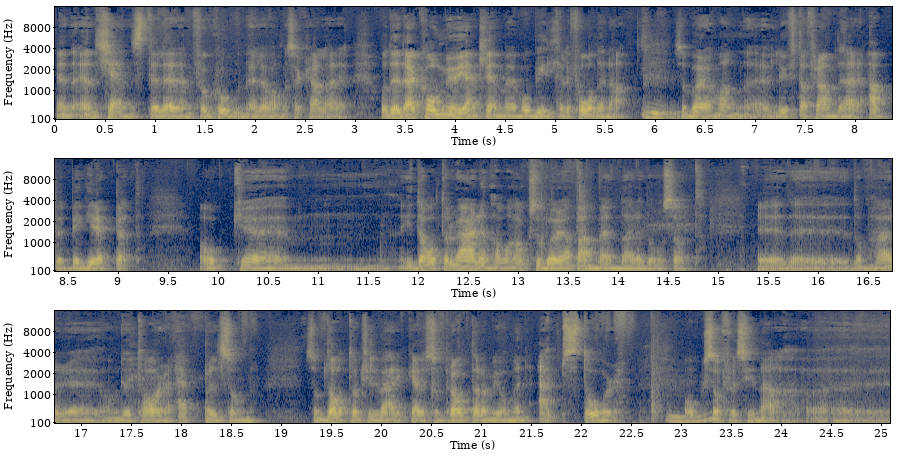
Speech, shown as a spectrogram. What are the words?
en, en tjänst eller en funktion eller vad man ska kalla det. Och det där kom ju egentligen med mobiltelefonerna. Mm. Så börjar man eh, lyfta fram det här app-begreppet. Och eh, i datorvärlden har man också börjat använda det då. Så att eh, de här, eh, om du tar Apple som, som datortillverkare så pratar de ju om en App Store mm. också för sina uh,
